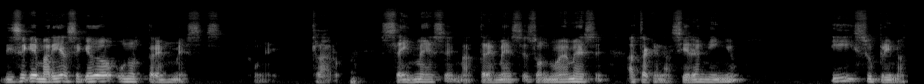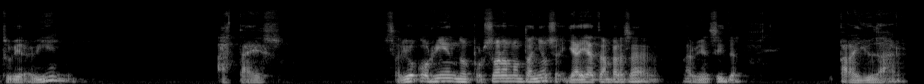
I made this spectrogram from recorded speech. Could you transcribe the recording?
dice que María se quedó unos tres meses con ella. Claro, seis meses más tres meses son nueve meses hasta que naciera el niño y su prima estuviera bien. Hasta eso. Salió corriendo por zona montañosa, ya ya está embarazada, la biencita, para ayudar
